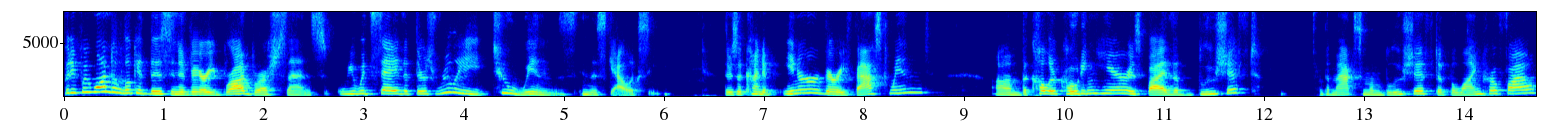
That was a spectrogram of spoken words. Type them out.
But if we wanted to look at this in a very broad brush sense, we would say that there's really two winds in this galaxy. There's a kind of inner, very fast wind. Um, the color coding here is by the blue shift, the maximum blue shift of the line profile.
